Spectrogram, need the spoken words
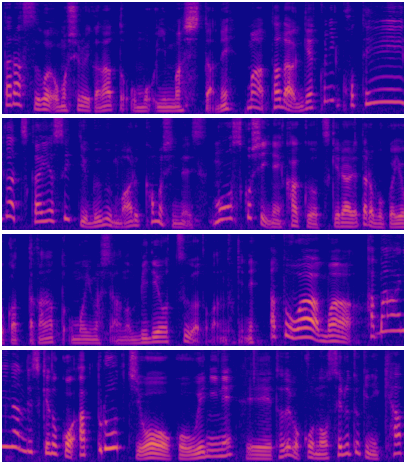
たらすごい面白いかなと思いましたね。まあただ逆に固定が使いやすいっていう部分もあるかもしれないです。もう少しね角度つけられたら僕は良かったかなと思いました。あのビデオ通話とかの時ね。あとはまあたまになんですけどこうアプローチをこう上にね、えー、例えばこう乗せる時にキャッ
